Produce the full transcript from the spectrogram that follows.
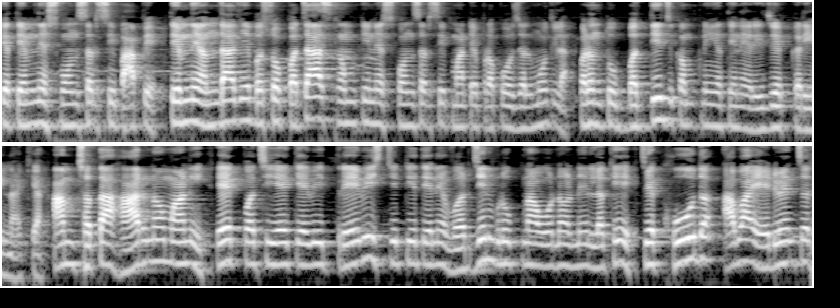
કે તેમને સ્પોન્સરશિપ આપે. તેમને અંદાજે બસો પચાસ કંપનીને સ્પોન્સરશિપ માટે પ્રપોઝલ મોકલ્યા, પરંતુ બધી જ કંપનીએ તેને રિજેક્ટ કરી નાખ્યા. આમ છતાં હાર ન માની, એક પછી એક એવી ત્રેવીસ ચિઠ્ઠી તેને વર્જિન ગ્રુપના ઓનરને લખી જે ખુદ આવા એડવેન્ચર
